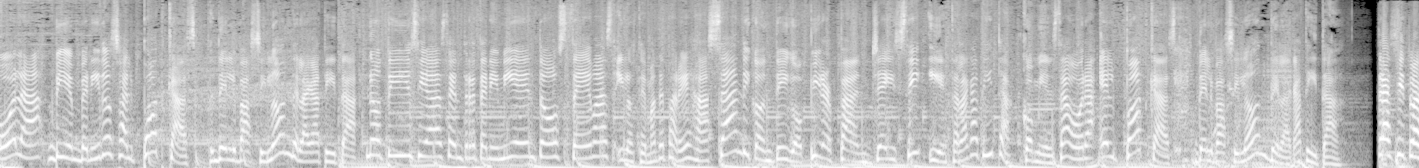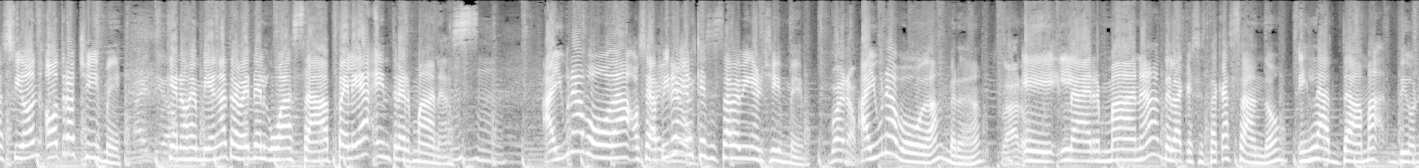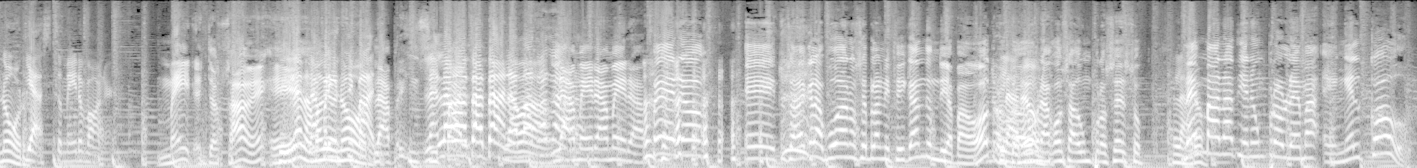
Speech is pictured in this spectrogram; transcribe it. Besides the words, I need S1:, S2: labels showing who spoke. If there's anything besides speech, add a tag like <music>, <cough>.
S1: Hola, bienvenidos al podcast del vacilón de la gatita. Noticias, entretenimientos, temas y los temas de pareja. Sandy contigo, Peter Pan, JC y está la gatita. Comienza ahora el podcast del vacilón de la gatita. Otra situación, otro chisme que nos envían a través del WhatsApp. Pelea entre hermanas. Hay una boda, o sea,
S2: Ay,
S1: Peter es el que se sabe bien el chisme.
S2: Bueno,
S1: Hay una boda, ¿verdad?
S2: Claro.
S1: Eh, la hermana de la que se está casando es la dama de honor.
S3: Yes, the maid of honor.
S2: Mate, ya sabes.
S1: Sí,
S2: eh,
S1: la dama
S3: la
S1: de honor.
S3: principal.
S2: La
S1: La,
S2: principal.
S1: la matatana,
S3: La
S1: va.
S3: matatana.
S2: La mera mera. Pero eh, tú sabes que las bodas no se planifican de un día para otro.
S1: Claro.
S2: Es una cosa de un proceso.
S1: Claro.
S2: La hermana tiene un problema en el codo.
